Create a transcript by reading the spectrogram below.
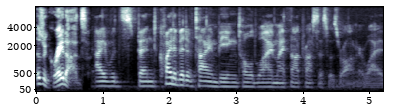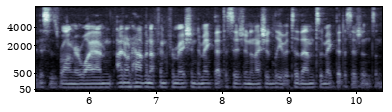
Those are great odds. I would spend quite a bit of time being told why my thought process was wrong or why this is wrong or why I'm I don't have enough information to make that decision and I should leave it to them to make the decisions and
